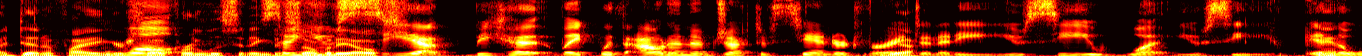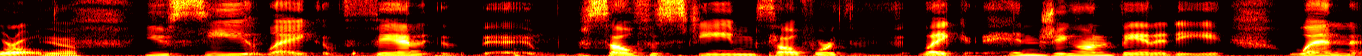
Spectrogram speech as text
identifying yourself Well, or listening to somebody you else. Yeah, because like without an objective standard for Yeah. identity, you see what you see in Can't- the world. Yeah. You see like van self-esteem, self-worth like hinging on vanity when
